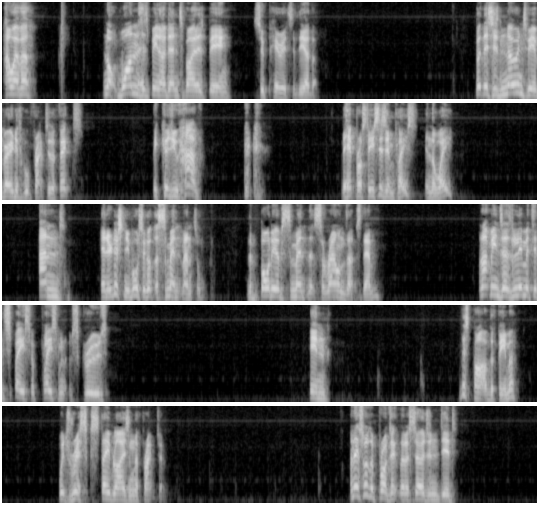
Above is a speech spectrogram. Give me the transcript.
However, not one has been identified as being superior to the other. But this is known to be a very difficult fracture to fix because you have the hip prosthesis in place in the way. And in addition, you've also got the cement mantle, the body of cement that surrounds that stem. And that means there's limited space for placement of screws in this part of the femur, which risks stabilizing the fracture. And this was a project that a surgeon did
